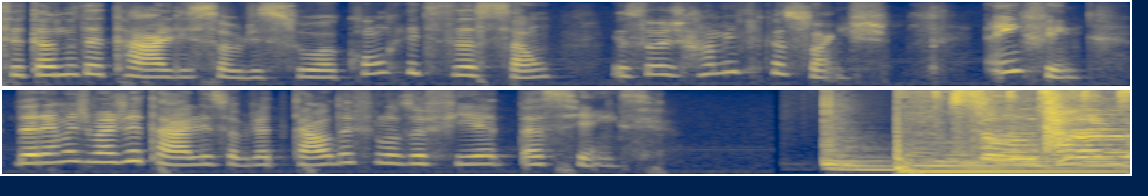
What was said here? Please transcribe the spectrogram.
citando detalhes sobre sua concretização e suas ramificações. Enfim, daremos mais detalhes sobre a tal da filosofia da ciência. Sometimes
